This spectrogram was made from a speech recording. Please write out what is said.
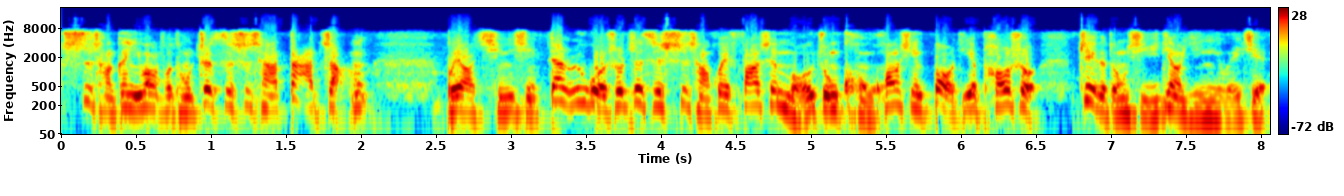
市场跟以往不同，这次市场大涨，不要轻信。但如果说这次市场会发生某一种恐慌性暴跌抛售，这个东西一定要引以为戒，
